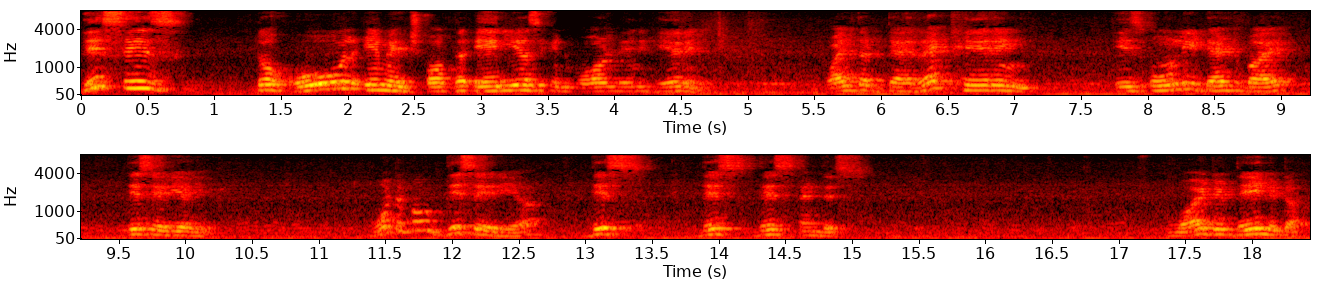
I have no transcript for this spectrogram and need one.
This is the whole image of the areas involved in hearing. While the direct hearing is only dealt by this area here. What about this area, this, this, this, and this? Why did they lit up?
